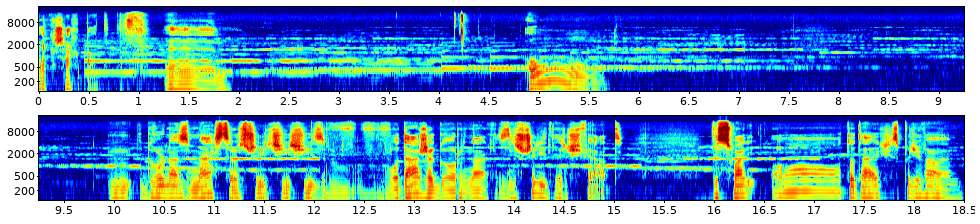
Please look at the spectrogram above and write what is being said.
jak szachpat. Yy... Gorna's Masters, czyli ci, ci włodarze Gorna, zniszczyli ten świat. Wysłali. O, to tak jak się spodziewałem.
